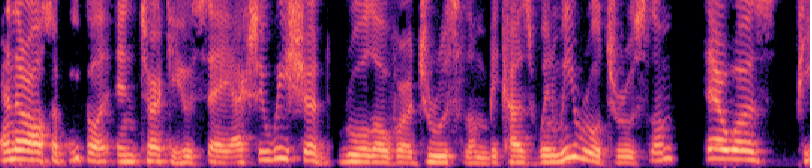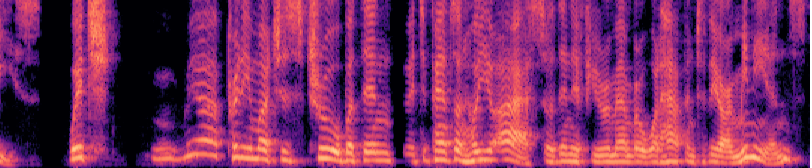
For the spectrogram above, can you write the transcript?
And there are also people in Turkey who say, actually, we should rule over Jerusalem because when we ruled Jerusalem, there was peace, which, Mm, yeah, pretty much is true. But then it depends on who you ask. So then if you remember what happened to the Armenians,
